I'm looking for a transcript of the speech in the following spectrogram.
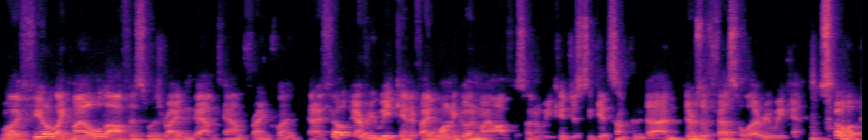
Well, I feel like my old office was right in downtown Franklin. And I felt every weekend, if I'd want to go in my office on a weekend just to get something done, there's a festival every weekend. So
